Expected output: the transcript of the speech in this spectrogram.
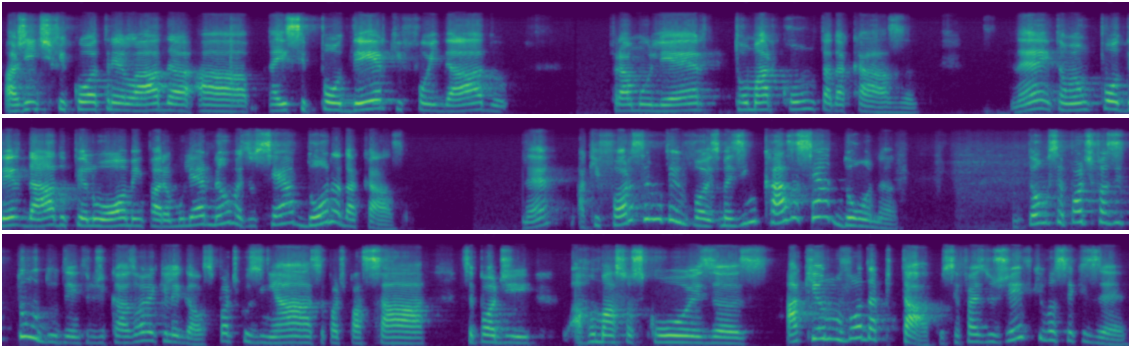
a gente ficou atrelada a, a esse poder que foi dado para a mulher tomar conta da casa. Né? Então, é um poder dado pelo homem para a mulher, não, mas você é a dona da casa. Né? Aqui fora você não tem voz, mas em casa você é a dona. Então você pode fazer tudo dentro de casa. Olha que legal. Você pode cozinhar, você pode passar, você pode arrumar suas coisas. Aqui eu não vou adaptar. Você faz do jeito que você quiser.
